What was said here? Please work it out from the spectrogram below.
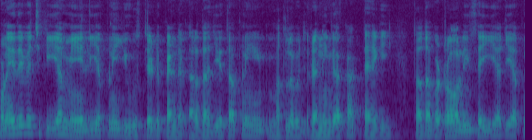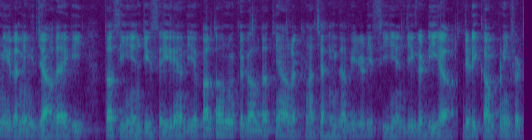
ਹੁਣ ਇਹਦੇ ਵਿੱਚ ਕੀ ਆ? ਮੇਨਲੀ ਆਪਣੀ ਯੂਜ਼ ਤੇ ਡਿਪੈਂਡ ਕਰਦਾ। ਜੇ ਤਾਂ ਆਪਣੀ ਮਤਲਬ ਰਨਿੰਗ ਆ ਘੱਟ ਹੈਗੀ, ਤਾਂ ਤਾਂ ਪੈਟਰੋਲ ਹੀ ਸਹੀ ਆ। ਜੇ ਆਪਣੀ ਰਨਿੰਗ ਜ਼ਿਆਦਾ ਹੈਗੀ, ਤਾਂ ਸੀਐਨਜੀ ਸਹੀ ਰਹਿੰਦੀ ਹੈ ਪਰ ਤੁਹਾਨੂੰ ਇੱਕ ਗੱਲ ਦਾ ਧਿਆਨ ਰੱਖਣਾ ਚਾਹੀਦਾ ਵੀ ਜਿਹੜੀ ਸੀਐਨਜੀ ਗੱਡੀ ਆ, ਜਿਹੜੀ ਕੰਪਨੀ ਫਿਟ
